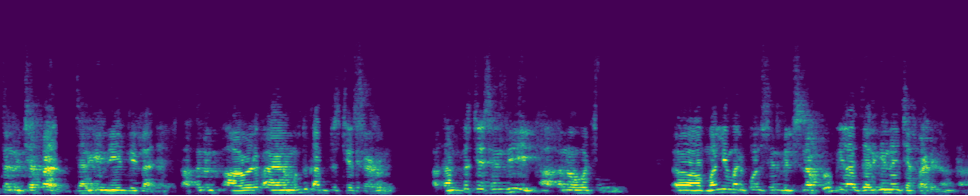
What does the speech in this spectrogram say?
ఇతను చెప్పాడు జరిగింది ఏంటి ఇలా చెప్పి. అతను ఆవిడ- ఆయన ముందు కన్ఫ్యూజ్ చేశాడు ఆ కన్ఫ్యూజ్ చేసింది అతను వచ్చి మళ్ళీ మరి పోలీసుని పిలిచినప్పుడు ఇలా జరిగిందని చెప్పాడు ఇదంతా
